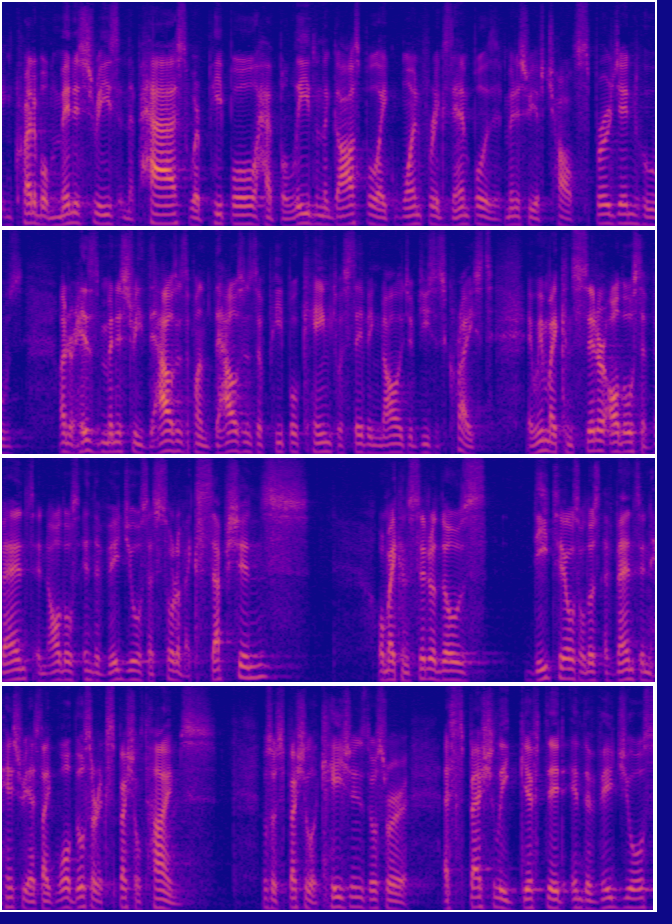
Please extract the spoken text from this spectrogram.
incredible ministries in the past where people have believed in the gospel. Like one, for example, is the ministry of Charles Spurgeon, who's under his ministry, thousands upon thousands of people came to a saving knowledge of Jesus Christ. And we might consider all those events and all those individuals as sort of exceptions, or might consider those details or those events in history as like, well, those are special times. Those are special occasions. Those are especially gifted individuals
